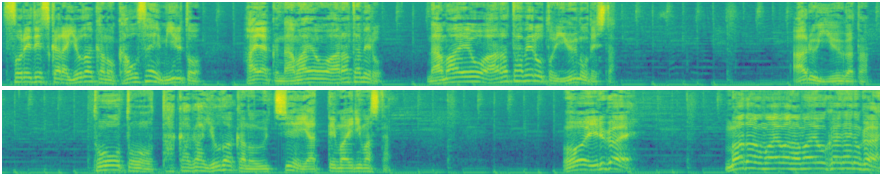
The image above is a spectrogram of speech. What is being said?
それですからよだかの顔さえ見ると、早く名前を改めろ、名前を改めろというのでした。ある夕方、とうとう鷹がよだかの家へやってまいりました。おい、いるかいまだお前は名前を変えないのか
